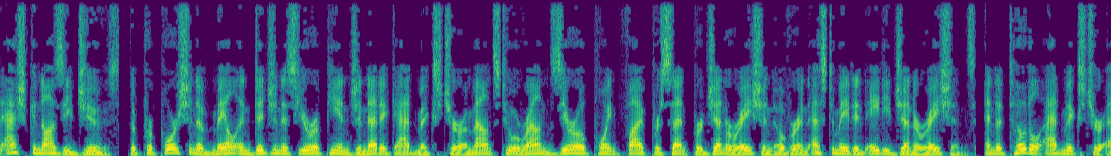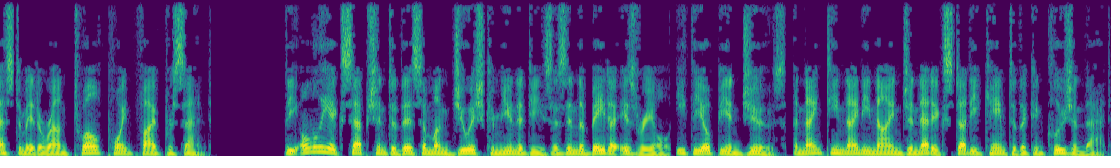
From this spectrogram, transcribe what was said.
Ashkenazi Jews, the proportion of male indigenous European genetic admixture amounts to around 0.5% per generation over an estimated 80 generations, and a total admixture estimate around 12.5%. The only exception to this among Jewish communities is in the Beta Israel Ethiopian Jews. A 1999 genetic study came to the conclusion that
